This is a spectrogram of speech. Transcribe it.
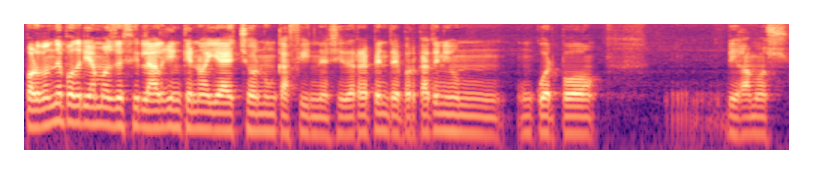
¿Por dónde podríamos decirle a alguien que no haya hecho nunca fitness y de repente, porque ha tenido un, un cuerpo, digamos,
